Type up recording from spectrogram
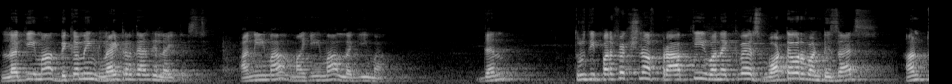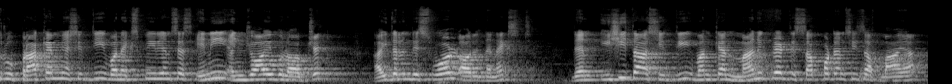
Lagima, becoming lighter than the lightest. Anima, Mahima, Lagima. Then, through the perfection of Prapti, one acquires whatever one desires. And through Prakamya Siddhi, one experiences any enjoyable object, either in this world or in the next. Then Ishita Siddhi, one can manipulate the subpotencies of Maya.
